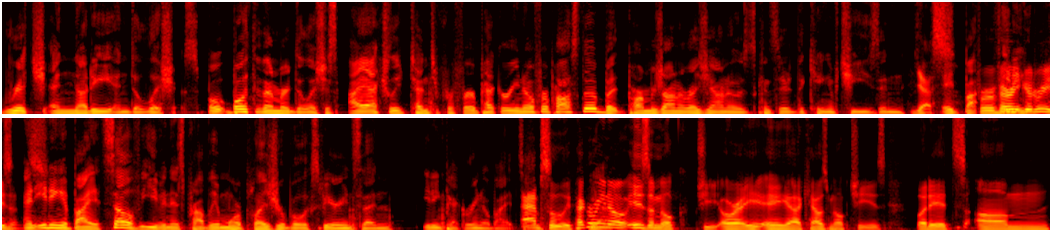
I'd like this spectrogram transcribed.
rich and nutty and delicious. Bo- both of them are delicious. I actually tend to prefer pecorino for pasta, but Parmigiano Reggiano is considered the king of cheese, and Yes. It- but for very eating- good reason. and eating it by itself even is probably a more pleasurable experience than eating pecorino by itself. Absolutely. Pecorino is a milk cheese or a, a uh, cow's milk cheese, but it's um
